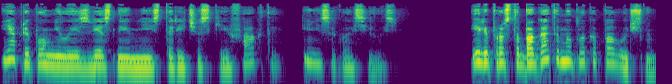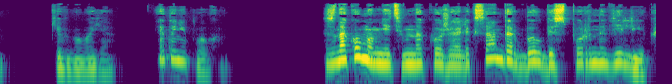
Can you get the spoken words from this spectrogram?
Я припомнила известные мне исторические факты и не согласилась. «Или просто богатым и благополучным», — кивнула я. «Это неплохо». Знакомый мне темнокожий Александр был бесспорно велик.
